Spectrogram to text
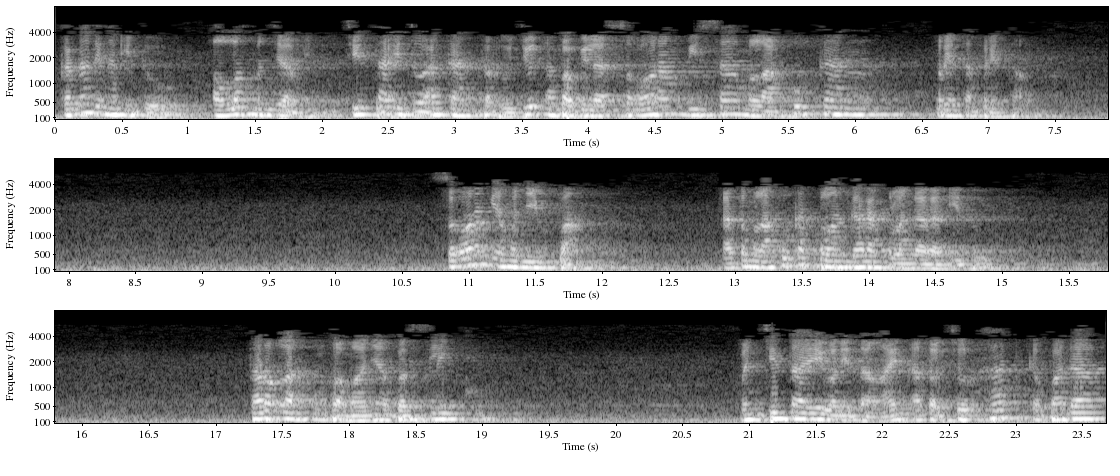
Karena dengan itu Allah menjamin cinta itu akan terwujud apabila seorang bisa melakukan perintah-perintah Seorang yang menyimpang atau melakukan pelanggaran-pelanggaran itu taruhlah umpamanya berselingkuh mencintai wanita lain atau curhat kepada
